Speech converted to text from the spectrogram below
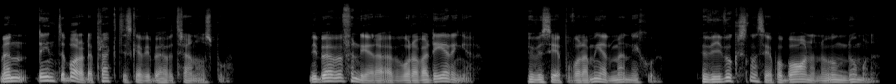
Men det är inte bara det praktiska vi behöver träna oss på. Vi behöver fundera över våra värderingar, hur vi ser på våra medmänniskor, hur vi vuxna ser på barnen och ungdomarna.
